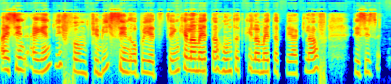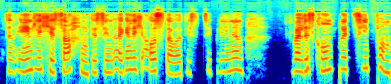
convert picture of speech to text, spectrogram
Es also sind eigentlich vom, für mich sind, ob ich jetzt 10 Kilometer, 100 Kilometer Berglauf, das ist, sind ähnliche Sachen. Das sind eigentlich Ausdauerdisziplinen, weil das Grundprinzip vom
